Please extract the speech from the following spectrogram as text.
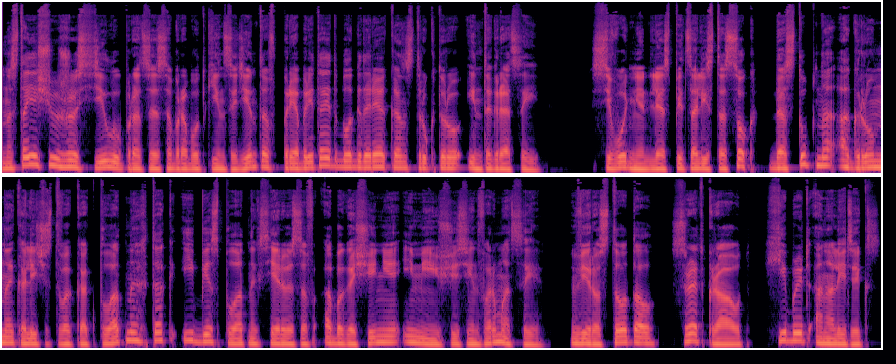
Настоящую же силу процесс обработки инцидентов приобретает благодаря конструктору интеграций. Сегодня для специалиста SOC доступно огромное количество как платных, так и бесплатных сервисов обогащения имеющейся информации. VirusTotal, ThreatCrowd, Hybrid Analytics,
